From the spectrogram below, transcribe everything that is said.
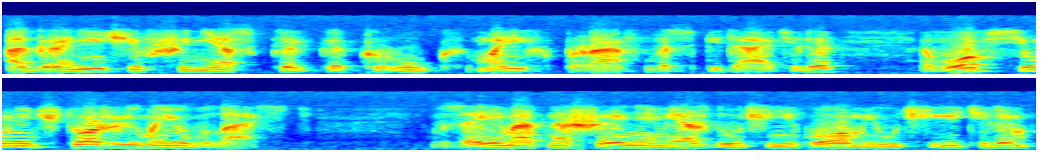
ограничивши несколько круг моих прав воспитателя, вовсе уничтожили мою власть. Взаимоотношения между учеником и учителем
